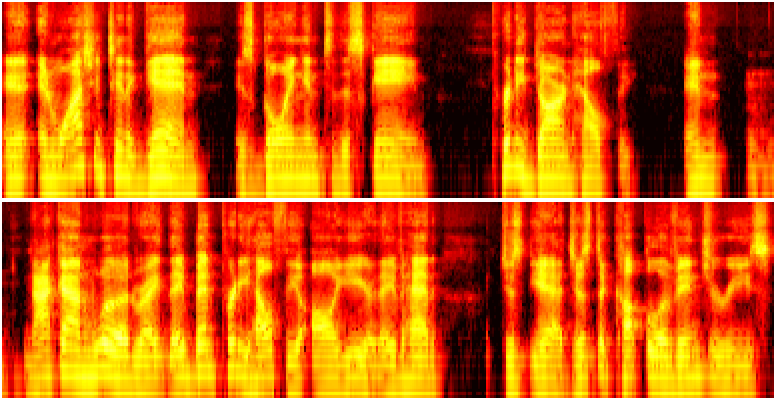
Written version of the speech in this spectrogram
And, and Washington again is going into this game pretty darn healthy. And mm-hmm. knock on wood, right? They've been pretty healthy all year. They've had just yeah, just a couple of injuries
